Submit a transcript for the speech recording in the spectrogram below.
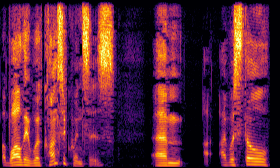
while there were consequences, um, I, I was still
